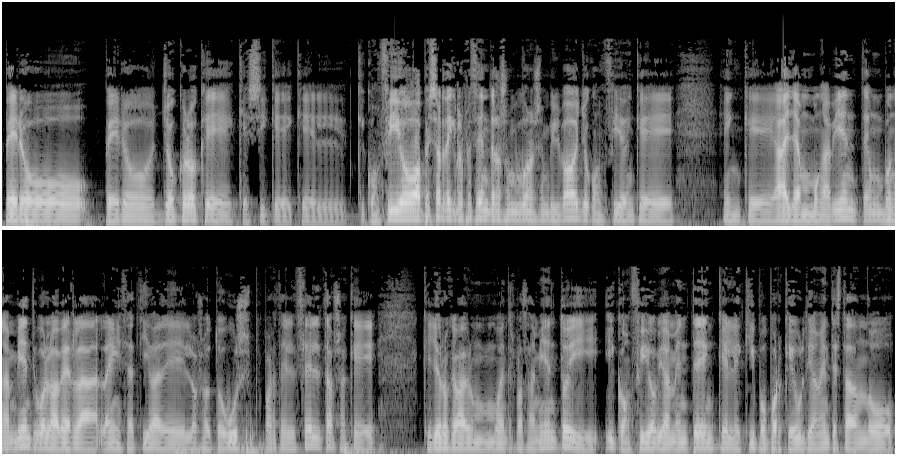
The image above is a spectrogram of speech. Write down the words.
Pero, pero yo creo que, que sí, que, que, el- que confío, a pesar de que los precedentes no son muy buenos en Bilbao, yo confío en que en que haya un buen ambiente, un buen ambiente, vuelva a ver la, la iniciativa de los autobuses por parte del Celta, o sea que, que yo creo que va a haber un buen desplazamiento y, y confío obviamente en que el equipo, porque últimamente está dando,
